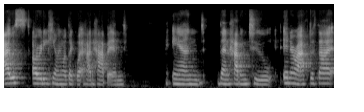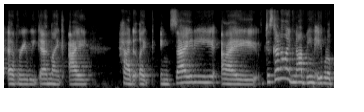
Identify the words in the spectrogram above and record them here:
I was already healing with like what had happened, and then having to interact with that every weekend. Like I had like anxiety. I just kind of like not being able to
